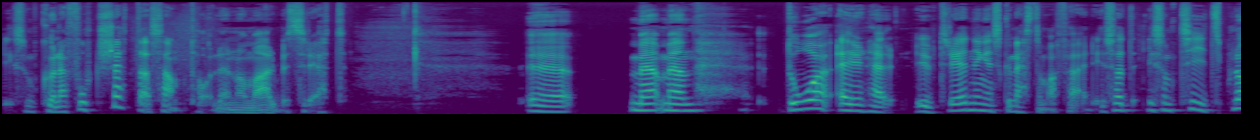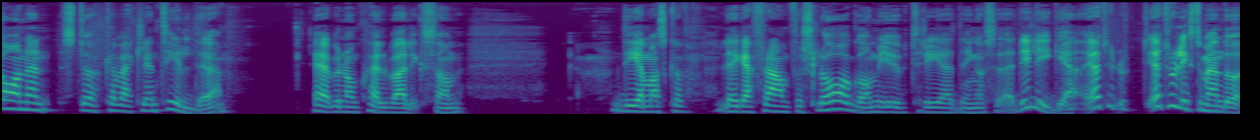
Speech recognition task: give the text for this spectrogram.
liksom kunna fortsätta samtalen om arbetsrätt. Eh, men, men då är den här utredningen ska nästan vara färdig. Så att liksom tidsplanen stökar verkligen till det. Även om själva liksom det man ska lägga fram förslag om i utredning och sådär, det ligger, jag tror, jag tror liksom ändå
